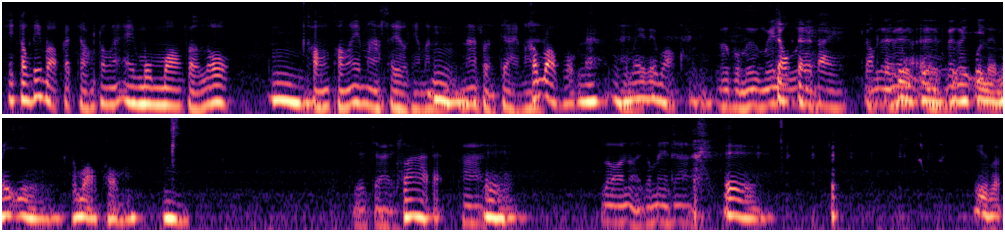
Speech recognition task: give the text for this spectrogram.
ไอ้ตรงที่บอกกระจองตรงนั้นไอ้มุมมองต่อโลกอืม ของของไอ้มาเซลเนี่ยมันอืมน่าสนใจมากเขาบอกผมนะเขาไม่ได้บอกคุณเออผมยังไม่จบรู้เกินไงไปจผบมเลเกิยนไม่ไปไม่ไม่ค่อยพูอิดนเลยไม่อินเขาบอกผมอืมเสียใจพลาดอะพลาดเออรอหน่อยก็ไม่ได้ เออคือแบบ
